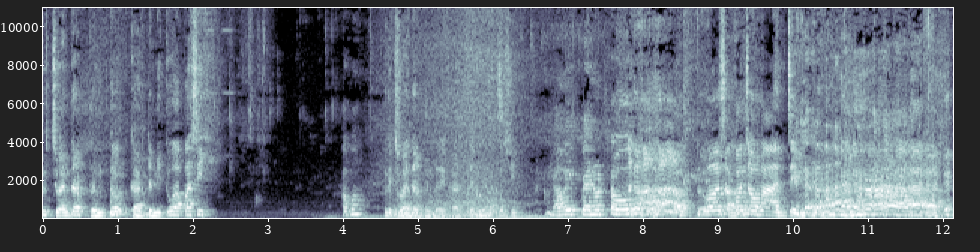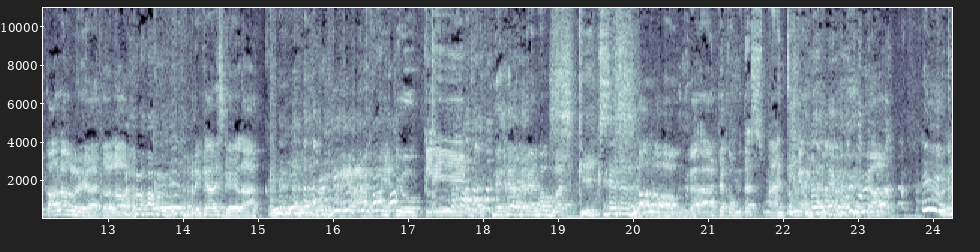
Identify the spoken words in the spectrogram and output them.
Tujuan terbentuk garden itu apa sih? Apa? Tujuan terbentuknya garden itu apa sih? Gawe penoto. Masa konco mancing. tolong lo ya, tolong. Mereka harus gaya lagu, video klip, dan mau buat gigs. Tolong, nggak ada komunitas mancing nggak gitu. Nggak. Itu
